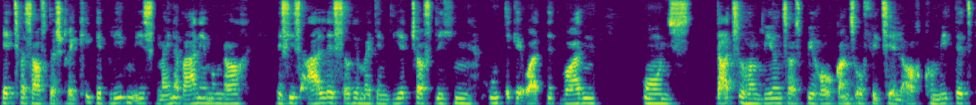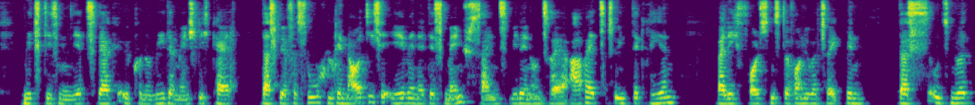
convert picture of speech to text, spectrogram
etwas auf der Strecke geblieben ist, meiner Wahrnehmung nach. Es ist alles, sage ich mal, dem Wirtschaftlichen untergeordnet worden. Und dazu haben wir uns als Büro ganz offiziell auch committed mit diesem Netzwerk Ökonomie der Menschlichkeit dass wir versuchen, genau diese Ebene des Menschseins wieder in unsere Arbeit zu integrieren, weil ich vollstens davon überzeugt bin, dass uns nur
